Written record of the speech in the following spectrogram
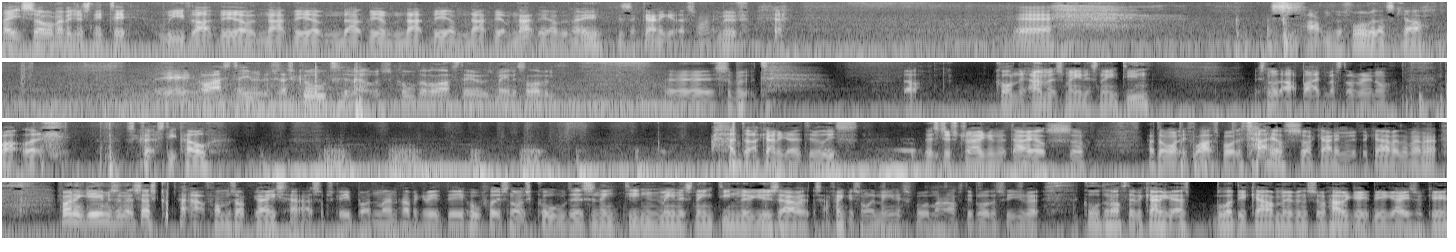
Right, so we maybe just need to leave that there and that there and that there and that there and that there and that there now because I can't get this one to move. uh, this has happened before with this car. Uh, last time it was this cold, well it was colder the last time, it was minus 11. Uh, it's about, well, according to him it's minus 19. It's not that bad, Mr. Renault. But look, it's quite a steep hill. I, I can't get it to release. It's just dragging the tyres, so I don't want to flat spot the tyres, so I can't even move the car at the minute. Fun and games, and it's this. Hit that thumbs up, guys. Hit that subscribe button, man. Have a great day. Hopefully, it's not as cold as 19, minus 19 reviews are. I think it's only minus four and a half to be honest with you, but cold enough that we can't get this bloody car moving. So, have a great day, guys, okay?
